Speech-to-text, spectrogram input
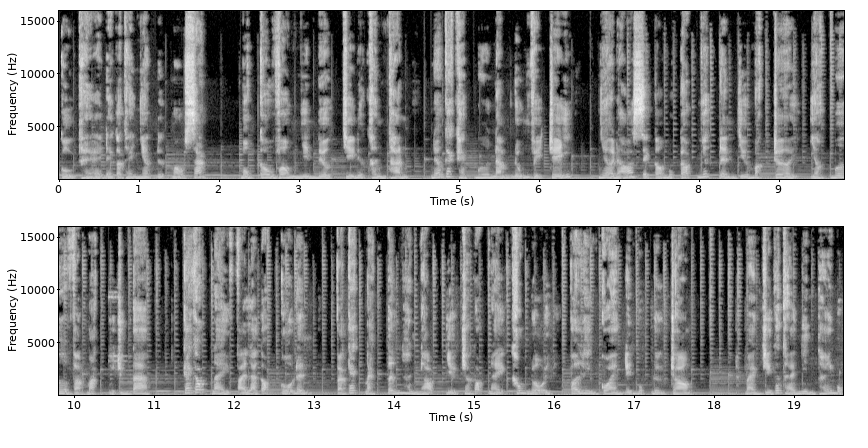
cụ thể để có thể nhận được màu sắc. Một cầu vồng nhìn được chỉ được hình thành nếu các hạt mưa nằm đúng vị trí, nhờ đó sẽ có một góc nhất định giữa mặt trời, giọt mưa và mắt của chúng ta. Cái góc này phải là góc cố định và các đặc tính hình học giữ cho góc này không đổi có liên quan đến một đường tròn. Bạn chỉ có thể nhìn thấy một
